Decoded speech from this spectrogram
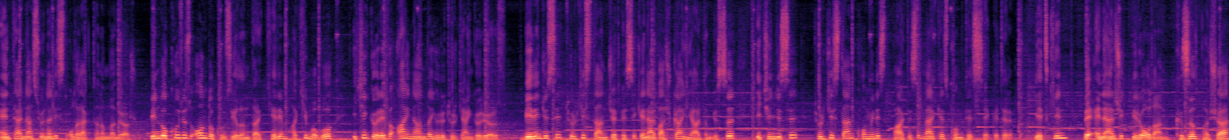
enternasyonalist olarak tanımlanıyor. 1919 yılında Kerim Hakimov'u iki görevi aynı anda yürütürken görüyoruz. Birincisi Türkistan Cephesi Genel Başkan Yardımcısı, ikincisi Türkistan Komünist Partisi Merkez Komitesi Sekreteri. Yetkin ve enerjik biri olan Kızıl Paşa,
